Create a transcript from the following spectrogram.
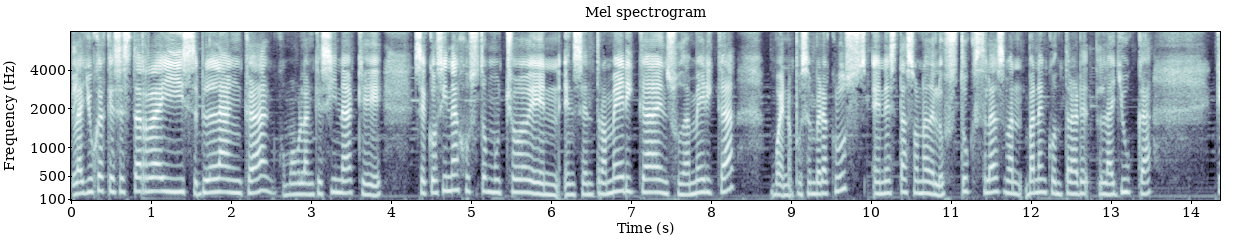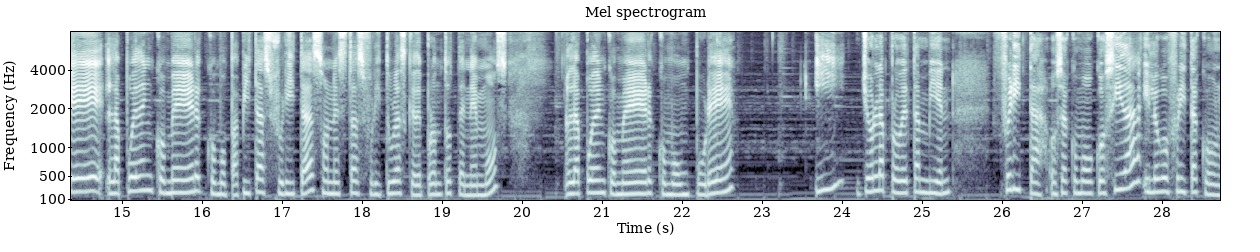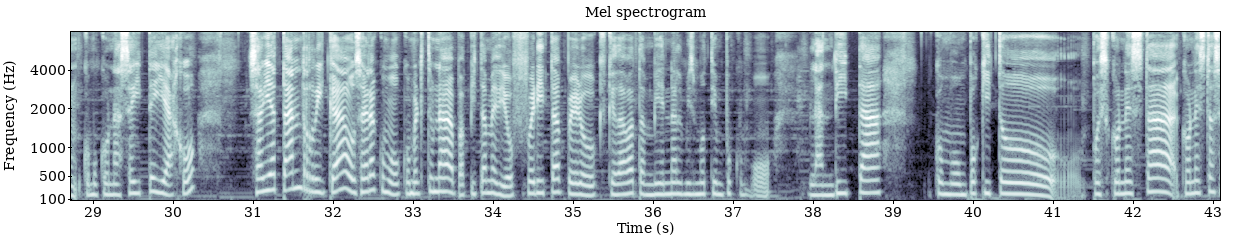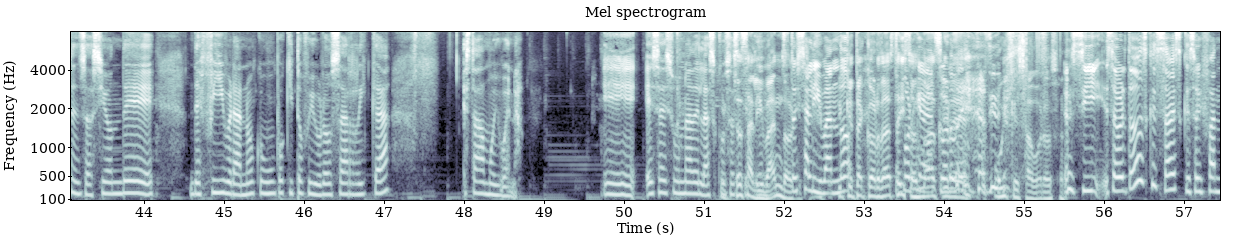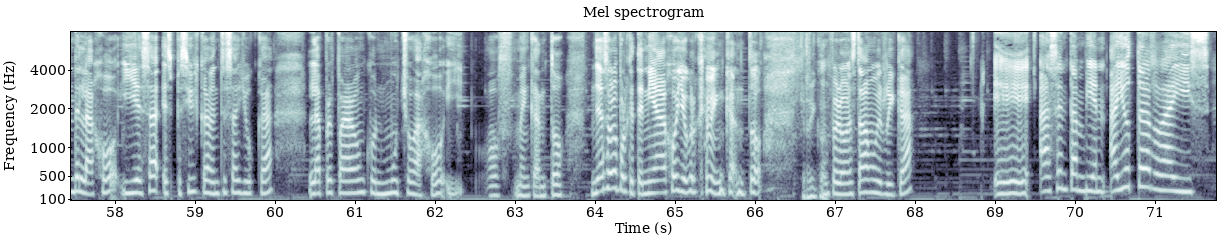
La yuca que es esta raíz blanca, como blanquecina, que se cocina justo mucho en, Centroamérica, en Sudamérica. Bueno, pues en Veracruz, en esta zona de los Tuxtlas, van, van a encontrar la yuca que la pueden comer como papitas fritas, son estas frituras que de pronto tenemos. La pueden comer como un puré, y yo la probé también frita, o sea, como cocida y luego frita con, como con aceite y ajo. Sabía tan rica, o sea, era como comerte una papita medio frita, pero que quedaba también al mismo tiempo como blandita, como un poquito, pues con esta, con esta sensación de, de fibra, ¿no? Como un poquito fibrosa, rica. Estaba muy buena. Eh, esa es una de las cosas. Estás salivando. Estoy salivando. Que te acordaste y sonó así, de, Uy, qué sabroso. Sí, sobre todo es que sabes que soy fan del ajo y esa, específicamente esa yuca, la prepararon con mucho ajo y me encantó. Ya solo porque tenía ajo, yo creo que me encantó. Qué rico. Pero estaba muy rica. Eh, hacen también, hay otra raíz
